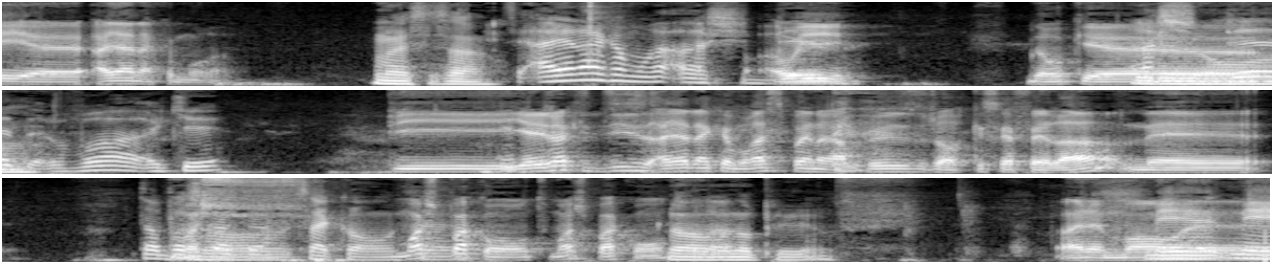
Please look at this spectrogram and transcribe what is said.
Et euh, Aya Nakamura. Ouais, c'est ça. C'est Aya Nakamura. Ah, je suis Ah oui. Donc, euh, ah, je suis dead. Voilà, ok. Puis, il y a des gens qui disent Aya Nakamura, c'est pas une rappeuse, genre, qu'est-ce qu'elle fait là, mais. T'en penses quoi, Ça compte. Moi, je suis pas contre. Moi, je suis pas contre. Non, moi non plus. Honnêtement. Mais, euh... mais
